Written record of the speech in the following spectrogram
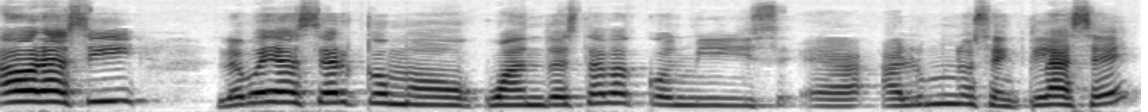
ahora sí, le voy a hacer como cuando estaba con mis eh, alumnos en clase.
